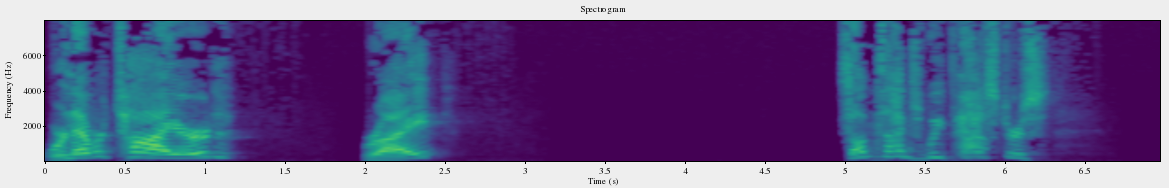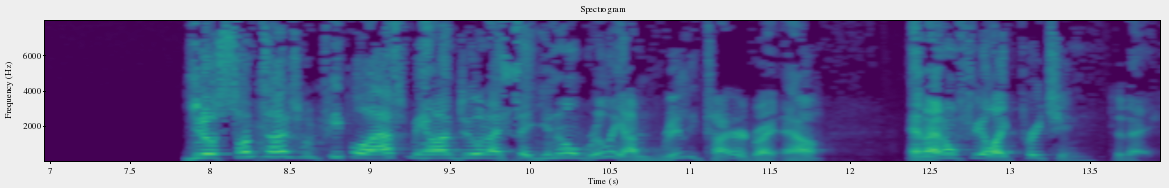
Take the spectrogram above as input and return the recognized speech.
We're never tired, right? Sometimes we pastors, you know, sometimes when people ask me how I'm doing, I say, you know, really, I'm really tired right now, and I don't feel like preaching today.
